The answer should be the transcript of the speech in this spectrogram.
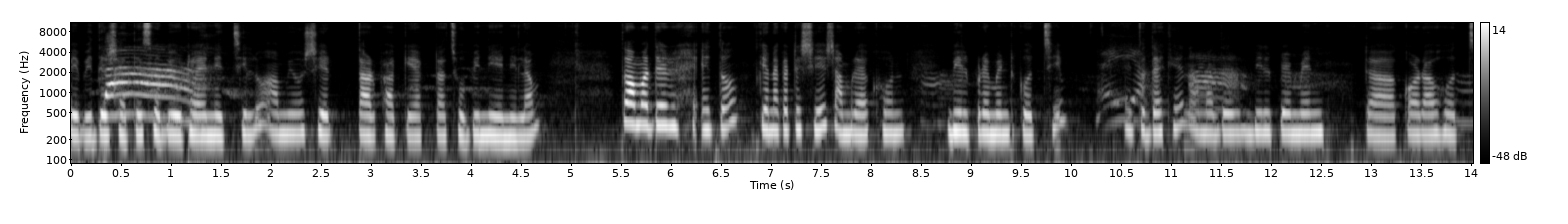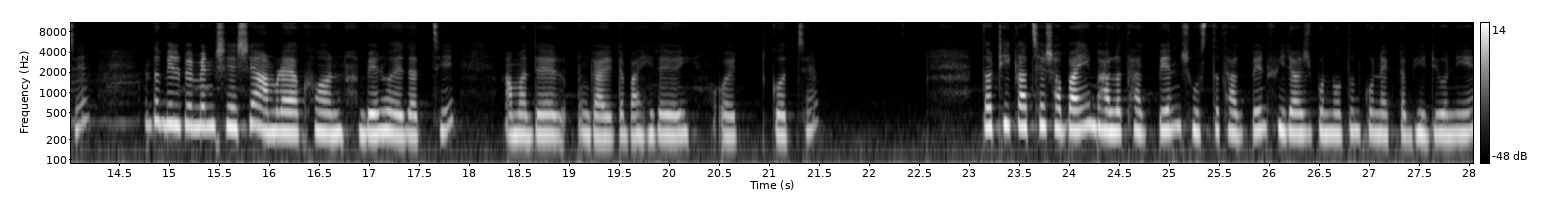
বেবিদের সাথে ছবি উঠায় নিচ্ছিল। আমিও সে তার ফাঁকে একটা ছবি নিয়ে নিলাম। তো আমাদের এই তো কেনাকাটা শেষ, আমরা এখন বিল পেমেন্ট করছি। এই তো দেখেন আমাদের বিল পেমেন্টটা করা হচ্ছে। তো বিল পেমেন্ট শেষে আমরা এখন বের হয়ে যাচ্ছি। আমাদের গাড়িটা বাহিরে ওয়েট করছে। তো ঠিক আছে সবাই, ভালো থাকবেন, সুস্থ থাকবেন। ফিরে আসব নতুন কোন একটা ভিডিও নিয়ে।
